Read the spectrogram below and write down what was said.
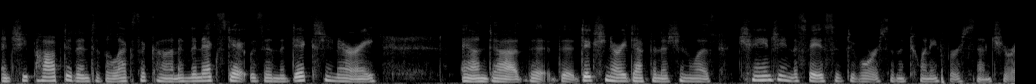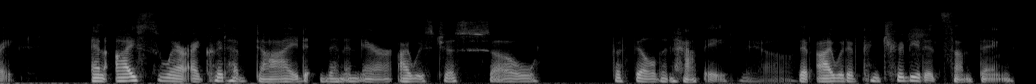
and she popped it into the lexicon, and the next day it was in the dictionary, and uh, the the dictionary definition was changing the face of divorce in the 21st century. And I swear I could have died then and there. I was just so fulfilled and happy yeah. that I would have contributed something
